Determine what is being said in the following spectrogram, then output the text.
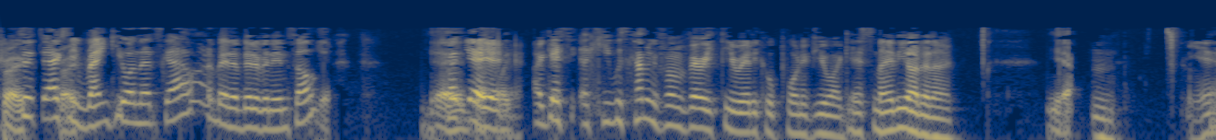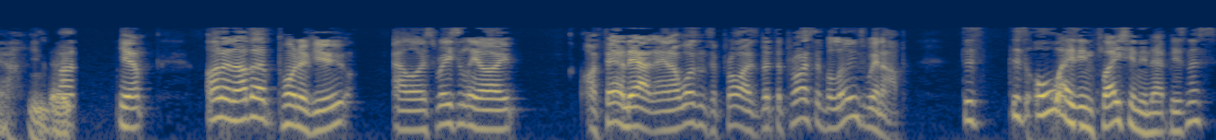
true to, to actually true. rank you on that scale would have been a bit of an insult. Yeah. Yeah, But yeah, yeah. I guess like, he was coming from a very theoretical point of view. I guess maybe I don't know. Yeah, hmm. Yeah. indeed. But yeah, on another point of view, Alois, recently I I found out and I wasn't surprised, but the price of balloons went up. There's there's always inflation in that business.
